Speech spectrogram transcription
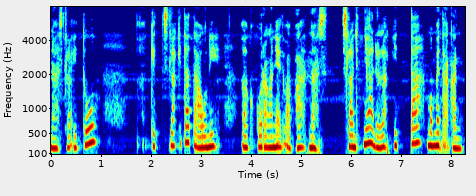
Nah, setelah itu setelah kita tahu nih eh, kekurangannya itu apa. Nah, selanjutnya adalah kita memetakan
